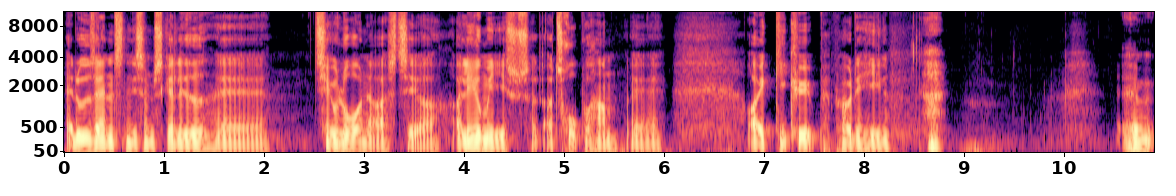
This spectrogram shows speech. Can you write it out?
at uddannelsen ligesom skal lede øh, teologerne også til at, at leve med Jesus og, og tro på ham. Øh, og ikke give køb på det hele. Øhm,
